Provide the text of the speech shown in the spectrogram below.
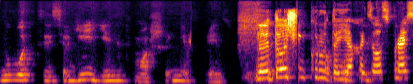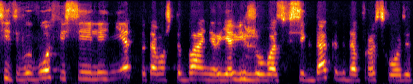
ну вот Сергей едет в машине, в принципе. Ну это очень круто. Я хотела спросить, вы в офисе или нет, потому что баннер я вижу у вас всегда, когда происходит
